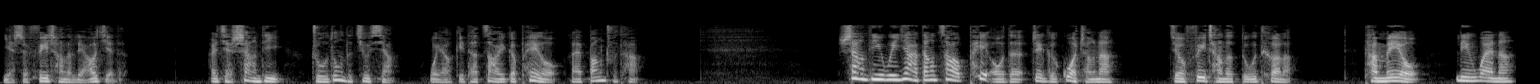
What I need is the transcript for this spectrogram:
也是非常的了解的，而且上帝主动的就想，我要给他造一个配偶来帮助他。上帝为亚当造配偶的这个过程呢，就非常的独特了。他没有另外呢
